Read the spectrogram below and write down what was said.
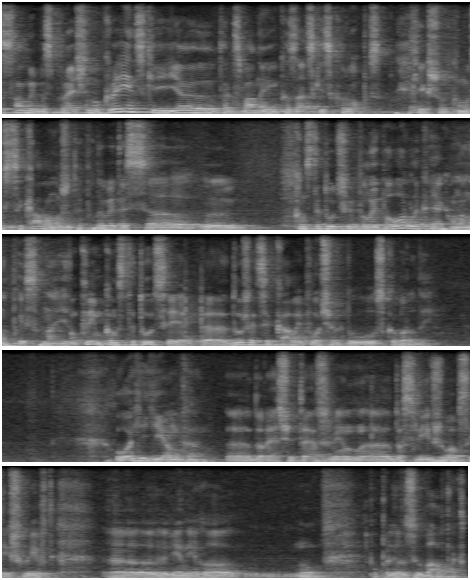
самий безперечно український є так званий козацький скоропис. Якщо комусь цікаво, можете подивитися е, Конституцію Пилипа Орлика, як вона написана. І, Крім Конституції, е, дуже цікавий почерк був у Сковороди. У Огієнка, е, до речі, теж він е, досліджував цей шрифт, він його ну, популяризував так.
